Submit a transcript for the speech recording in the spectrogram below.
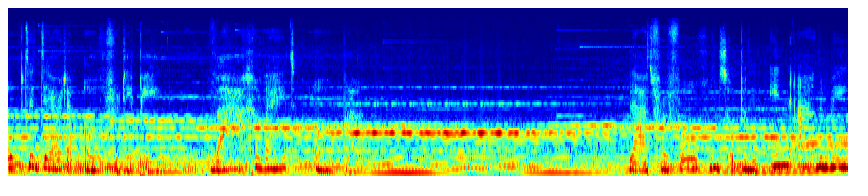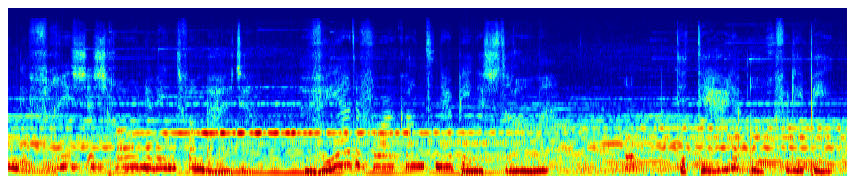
op de derde oogverdieping wagenwijd open. Laat vervolgens op een inademing de frisse, schone wind van buiten via de voorkant naar binnen stromen op de derde oogverdieping.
